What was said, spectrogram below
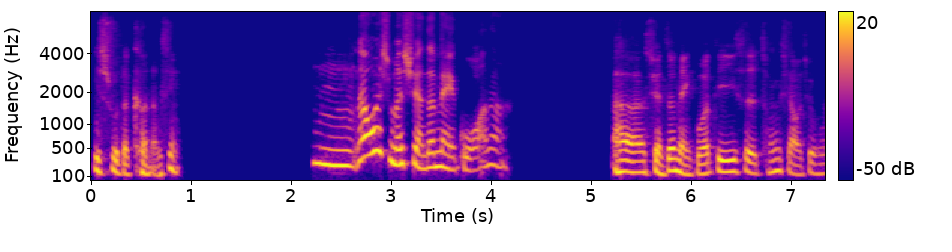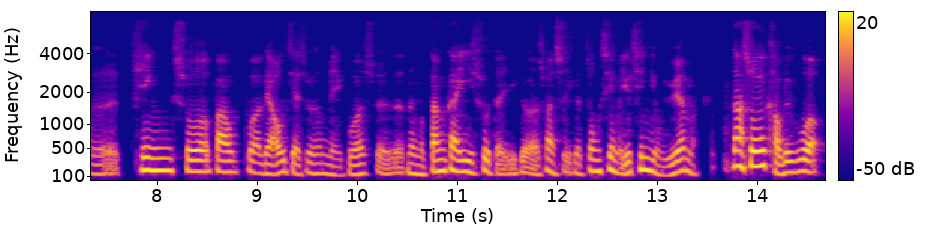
艺术的可能性。嗯，那为什么选的美国呢？呃，选择美国，第一是从小就是听说，包括了解，就是美国是那种当代艺术的一个，算是一个中心嘛，尤其纽约嘛。那时候有考虑过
